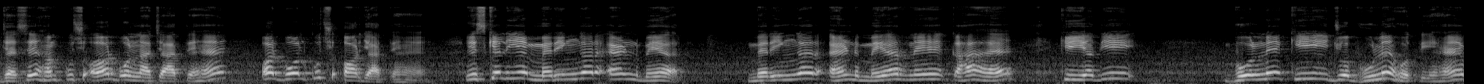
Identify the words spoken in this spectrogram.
जैसे हम कुछ और बोलना चाहते हैं और बोल कुछ और जाते हैं। इसके लिए Meringer and Mayer, Meringer and Mayer ने कहा है कि यदि बोलने की जो भूलें होती हैं,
